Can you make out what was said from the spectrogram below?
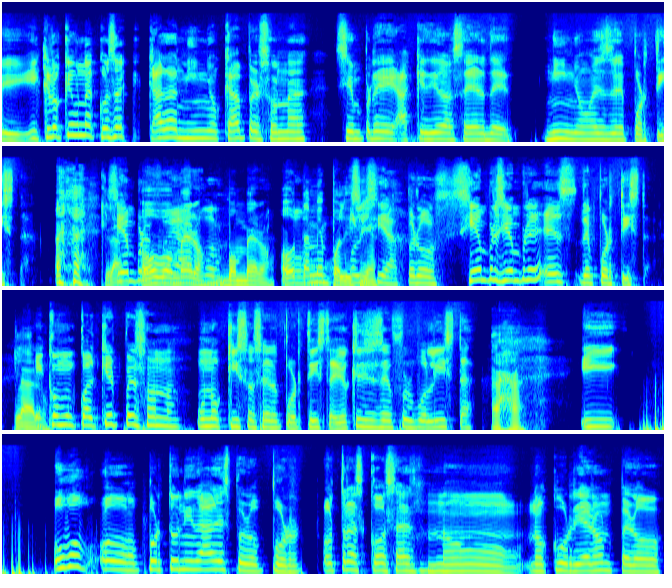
Y, creo que una cosa que cada niño, cada persona siempre ha querido hacer de niño es deportista. Siempre o bombero, bombero. O, también policía. policía. Pero siempre, siempre es deportista. Claro. Y como cualquier persona, uno quiso ser deportista. Yo quise ser futbolista. Ajá. Y hubo oportunidades, pero por otras cosas no, no ocurrieron. Pero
